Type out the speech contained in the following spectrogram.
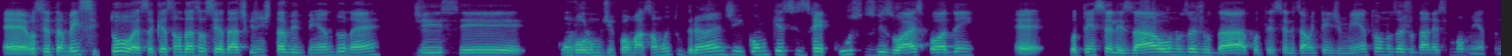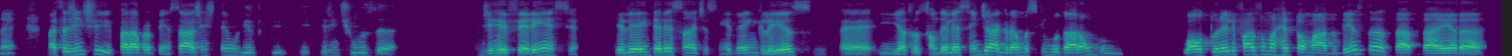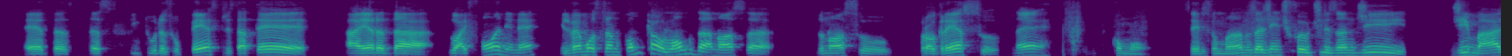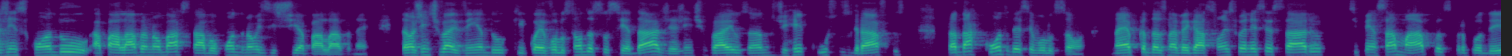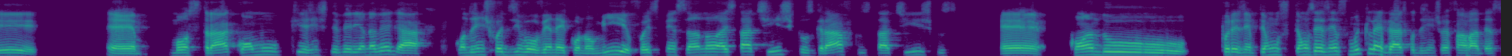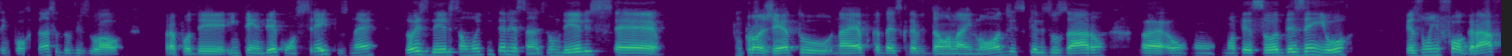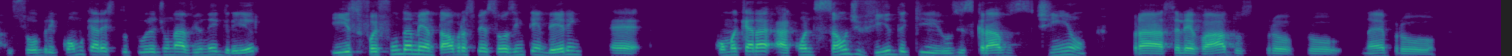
É, você também citou essa questão da sociedade que a gente está vivendo, né, de ser com um volume de informação muito grande e como que esses recursos visuais podem é, potencializar ou nos ajudar, potencializar o entendimento ou nos ajudar nesse momento, né? Mas se a gente parar para pensar, a gente tem um livro que, que a gente usa de referência, ele é interessante, assim, ele é inglês é, e a tradução dele é 100 diagramas que mudaram o mundo. O autor ele faz uma retomada desde a da, da era é, das, das, pinturas rupestres até a era da, do iPhone, né? Ele vai mostrando como que ao longo da nossa do nosso progresso, né, como seres humanos, a gente foi utilizando de, de imagens quando a palavra não bastava, ou quando não existia a palavra, né? Então a gente vai vendo que com a evolução da sociedade, a gente vai usando de recursos gráficos para dar conta dessa evolução. Na época das navegações foi necessário se pensar mapas para poder é, mostrar como que a gente deveria navegar. Quando a gente foi desenvolvendo a economia, foi se pensando a estatística, os gráficos estatísticos. É, quando, por exemplo, tem uns, tem uns exemplos muito legais quando a gente vai falar dessa importância do visual para poder entender conceitos, né? Dois deles são muito interessantes. Um deles é um projeto na época da escravidão lá em Londres, que eles usaram, um, uma pessoa desenhou, fez um infográfico sobre como era a estrutura de um navio negreiro, e isso foi fundamental para as pessoas entenderem é, como que era a condição de vida que os escravos tinham para ser levados pro, né, pro,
